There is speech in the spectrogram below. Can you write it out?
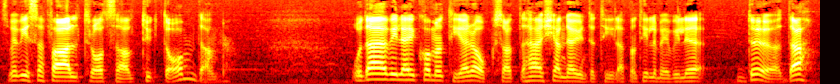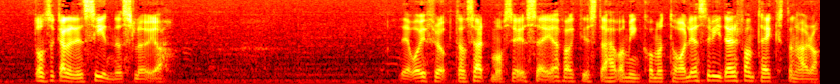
som i vissa fall trots allt tyckte om den. Och där vill jag ju kommentera också att det här kände jag ju inte till att man till och med ville döda de så kallade sinneslöja. Det var ju fruktansvärt måste jag ju säga faktiskt. Det här var min kommentar. Jag läser vidare från texten här då.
